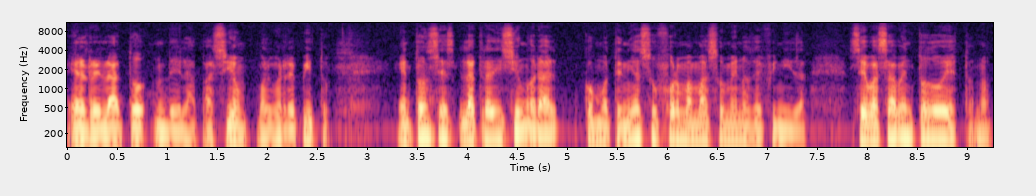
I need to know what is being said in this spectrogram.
El relato de la pasión, vuelvo y repito. Entonces, la tradición oral como tenía su forma más o menos definida, se basaba en todo esto, ¿no?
